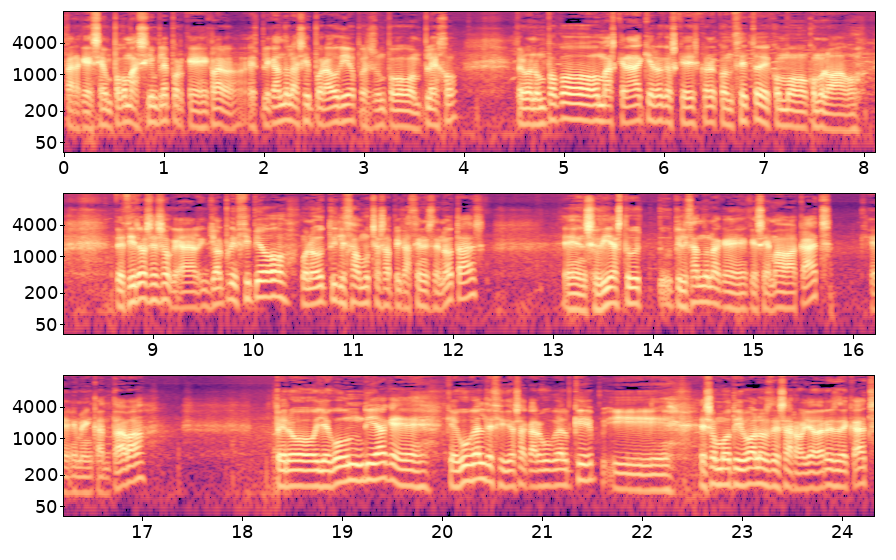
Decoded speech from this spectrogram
para que sea un poco más simple, porque claro, explicándolo así por audio pues es un poco complejo, pero bueno, un poco más que nada quiero que os quedéis con el concepto de cómo, cómo lo hago. Deciros eso, que yo al principio, bueno, he utilizado muchas aplicaciones de notas, en su día estuve utilizando una que, que se llamaba Catch, que me encantaba, pero llegó un día que, Google decidió sacar Google Keep y eso motivó a los desarrolladores de Catch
